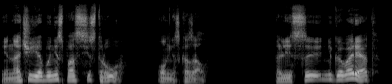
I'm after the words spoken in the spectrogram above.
Иначе я бы не спас сестру, он мне сказал. Лисы не говорят.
